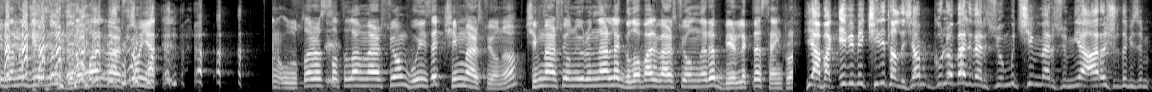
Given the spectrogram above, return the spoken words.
izleme cihazın global versiyon yani yani uluslararası satılan versiyon bu ise Çin versiyonu. Çin versiyonu ürünlerle global versiyonları birlikte senkron Ya bak evime kilit alacağım. Global versiyon mu Çin versiyon mu? Ya ara şurada bizim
